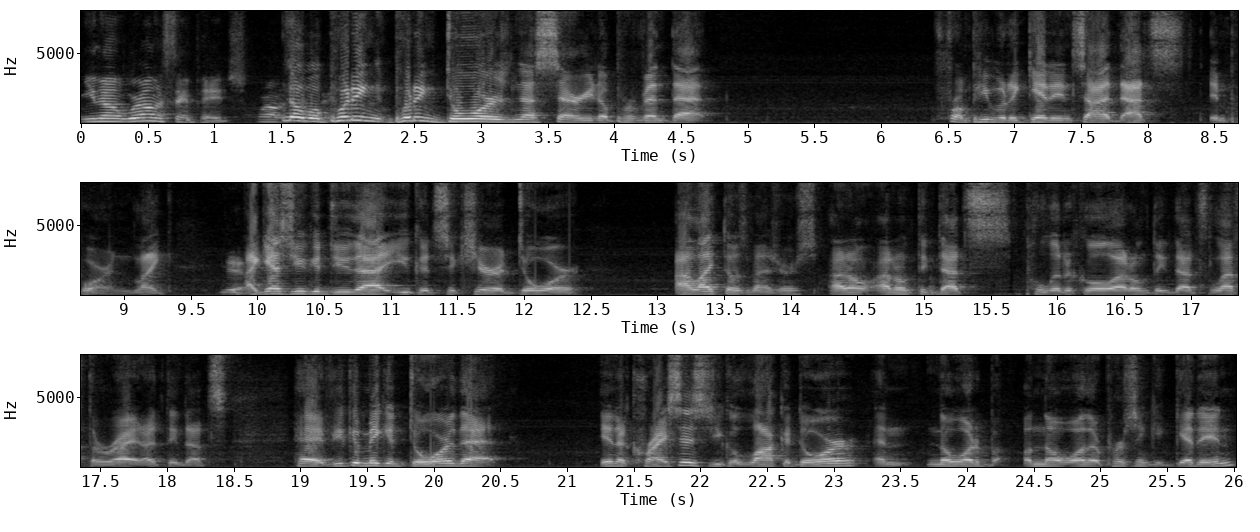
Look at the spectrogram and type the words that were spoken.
you know we're on the same page. no, same but page. putting putting doors necessary to prevent that from people to get inside that's important. Like, yeah. I guess you could do that. You could secure a door. I like those measures. I don't. I don't think that's political. I don't think that's left or right. I think that's hey, if you could make a door that in a crisis you could lock a door and no other no other person could get in,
